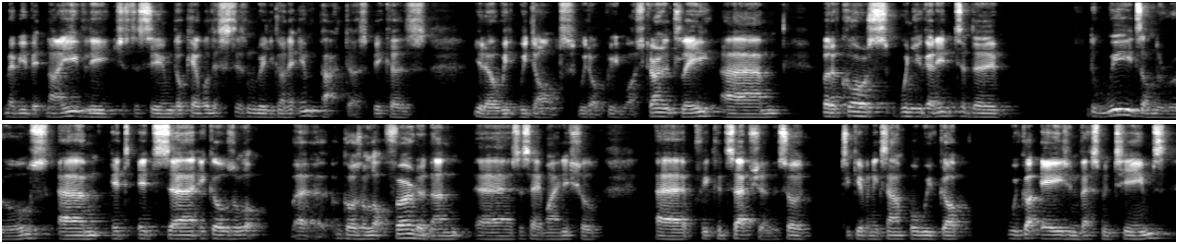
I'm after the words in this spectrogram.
maybe a bit naively just assumed, okay, well, this isn't really going to impact us because you know we we don't we don't greenwash currently. Um, but of course, when you get into the the weeds on the rules, um, it it's uh, it goes a lot uh, goes a lot further than uh, as I say my initial uh, preconception. So to give an example, we've got we've got age investment teams,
